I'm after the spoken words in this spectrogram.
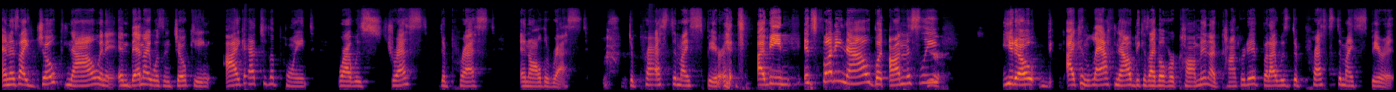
And as i joke now and, and then i wasn't joking i got to the point where i was stressed depressed and all the rest. Depressed in my spirit. I mean it's funny now but honestly yeah. you know i can laugh now because i've overcome it i've conquered it but i was depressed in my spirit.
